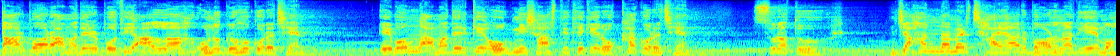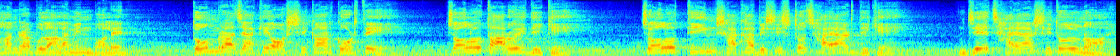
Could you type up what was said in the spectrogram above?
তারপর আমাদের প্রতি আল্লাহ অনুগ্রহ করেছেন এবং আমাদেরকে অগ্নি শাস্তি থেকে রক্ষা করেছেন। সুরাতুর। জাহান নামের ছায়ার বর্ণনা দিয়ে মহান রাবুল আলামিন বলেন তোমরা যাকে অস্বীকার করতে, চলো তারই দিকে। চলো তিন শাখা বিশিষ্ট ছায়ার দিকে। যে ছায়া শীতল নয়,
